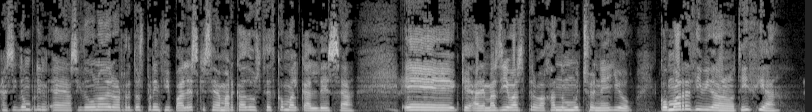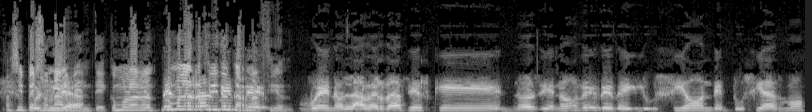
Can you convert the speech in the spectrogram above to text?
ha sido, eh, ha sido uno de los retos principales que se ha marcado usted como alcaldesa, eh, que además llevas trabajando mucho en ello. ¿Cómo ha recibido la noticia? Así pues personalmente, ¿cómo, la, ha recibido Encarnación? Bueno, la verdad es que nos llenó de, de ilusión, de entusiasmo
